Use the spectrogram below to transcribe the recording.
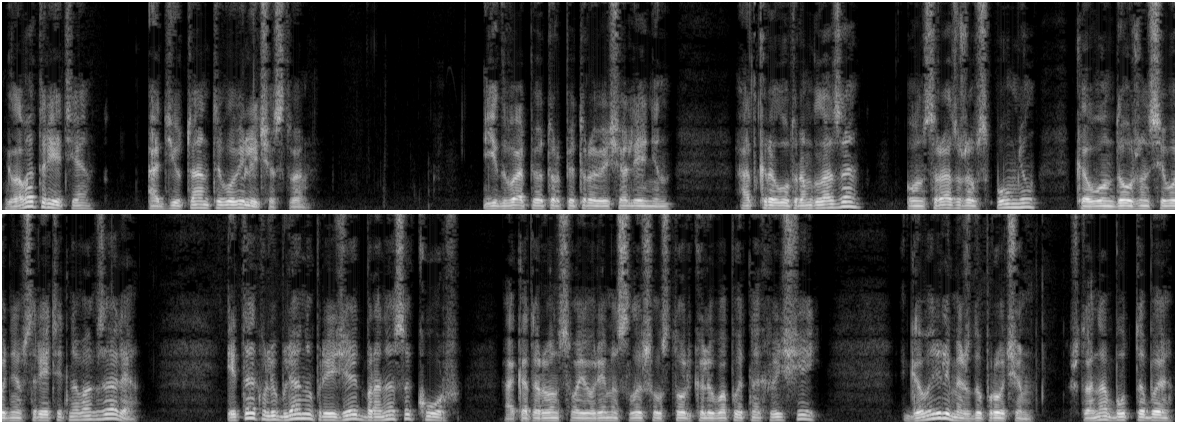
Глава третья. Адъютант Его Величества. Едва Петр Петрович Оленин открыл утром глаза, он сразу же вспомнил, кого он должен сегодня встретить на вокзале. Итак, в Любляну приезжает баронесса Корф, о которой он в свое время слышал столько любопытных вещей. Говорили, между прочим, что она будто бы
